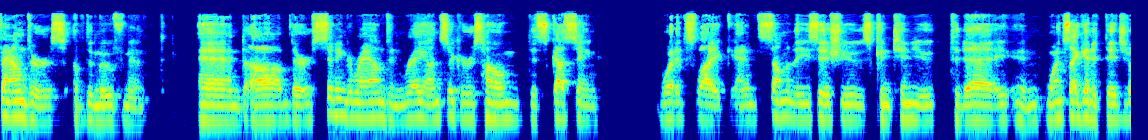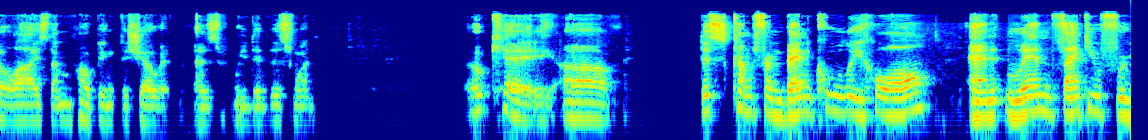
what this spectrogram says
founders of the movement. And uh, they're sitting around in Rae Unzicker's home discussing what it's like. And some of these issues continue today. And once I get it digitalized, I'm hoping to show it as we did this one. Okay, uh, this comes from Ben Cooley Hall. And Lynn, thank you for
